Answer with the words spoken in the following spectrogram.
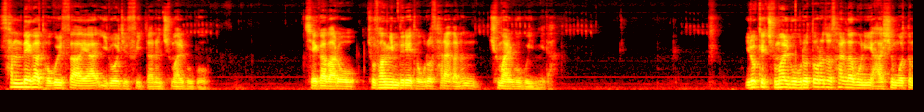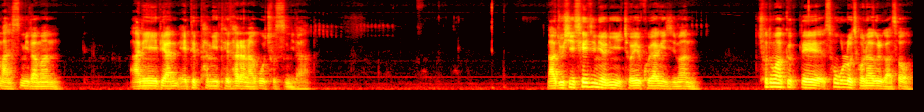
3대가 덕을 쌓아야 이루어질 수 있다는 주말부부. 제가 바로 조상님들의 덕으로 살아가는 주말부부입니다. 이렇게 주말부부로 떨어져 살다 보니 아쉬운 것도 많습니다만 아내에 대한 애틋함이 되살아나고 좋습니다. 나주시 세지면이 저의 고향이지만 초등학교 때 서울로 전학을 가서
